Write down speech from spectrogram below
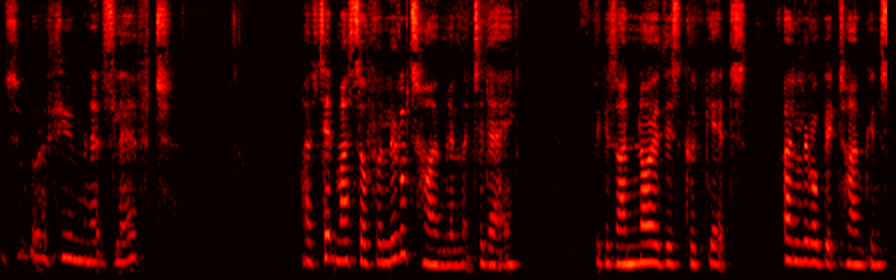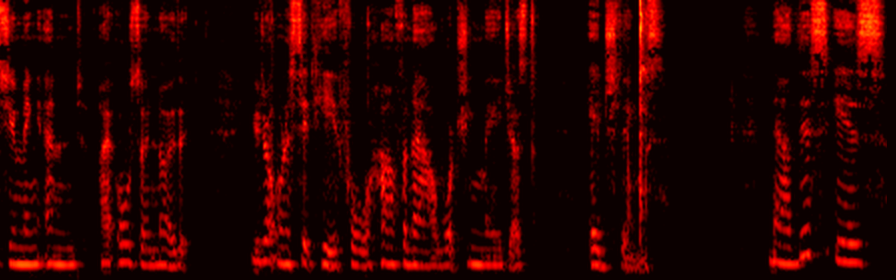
we've Still got a few minutes left. I've set myself a little time limit today because I know this could get a little bit time consuming and I also know that you don't want to sit here for half an hour watching me just edge things. Now this is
